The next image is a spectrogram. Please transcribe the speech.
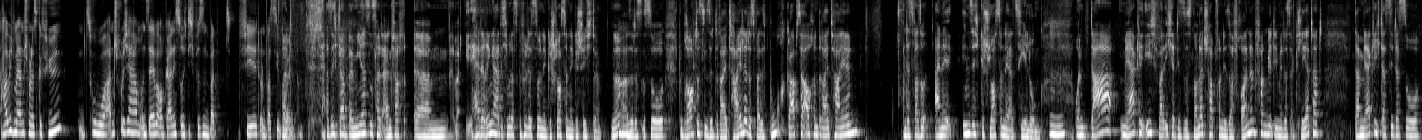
habe ich manchmal das Gefühl, zu hohe Ansprüche haben und selber auch gar nicht so richtig wissen, was fehlt und was sie wollen. Also ich glaube, bei mir ist es halt einfach, ähm, Herr der Ringe hatte ich immer das Gefühl, das ist so eine geschlossene Geschichte. Ne? Mhm. Also das ist so, du brauchtest diese drei Teile, das war das Buch, gab es ja auch in drei Teilen. Und das war so eine in sich geschlossene Erzählung. Mhm. Und da merke ich, weil ich ja dieses Knowledge habe von dieser Freundin von mir, die mir das erklärt hat, da merke ich, dass sie das so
